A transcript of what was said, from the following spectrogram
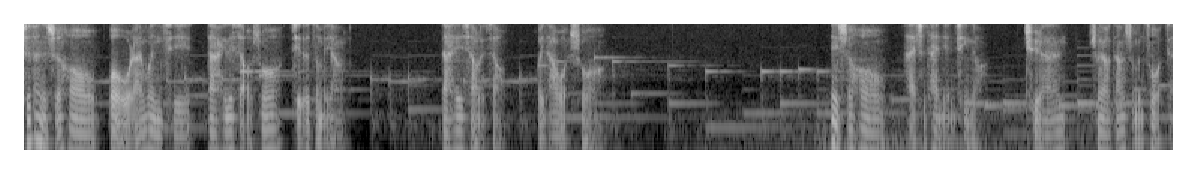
吃饭的时候，我偶然问起大黑的小说写的怎么样了。大黑笑了笑，回答我说：“那时候还是太年轻了，居然说要当什么作家。”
